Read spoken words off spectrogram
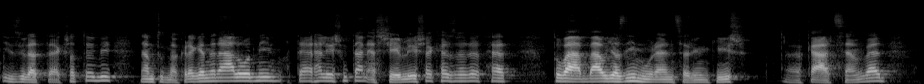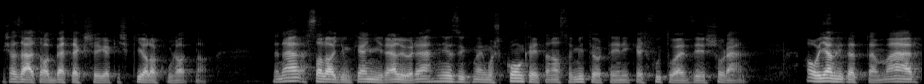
izületek, stb. nem tudnak regenerálódni a terhelés után, ez sérülésekhez vezethet, Továbbá ugye az immunrendszerünk is kárt szenved, és ezáltal betegségek is kialakulhatnak. De ne szaladjunk ennyire előre, nézzük meg most konkrétan azt, hogy mi történik egy futóedzés során. Ahogy említettem már,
